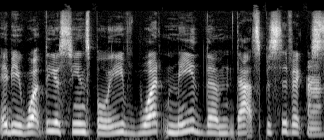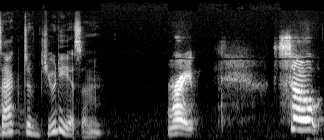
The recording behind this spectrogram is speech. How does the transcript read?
maybe what the Essenes believe, what made them that specific mm-hmm. sect of Judaism? Right. So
